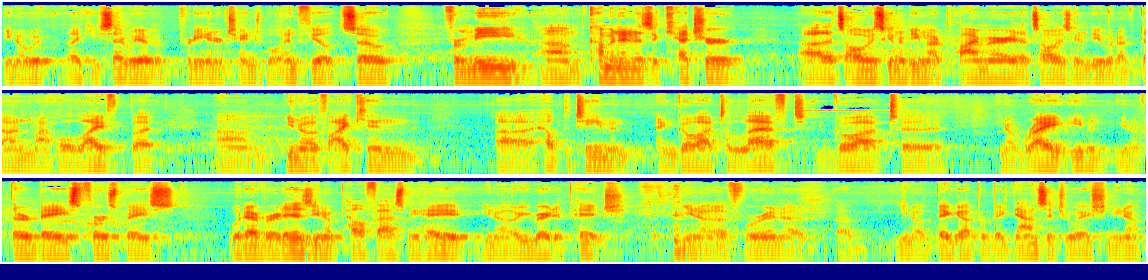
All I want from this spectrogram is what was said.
you know, like you said, we have a pretty interchangeable infield. So for me, um, coming in as a catcher, uh, that's always going to be my primary. That's always going to be what I've done my whole life. But um, you know, if I can uh, help the team and, and go out to left, go out to you know right, even you know third base, first base, whatever it is, you know, Pelf asked me, hey, you know, are you ready to pitch? you know, if we're in a, a you know big up or big down situation, you know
